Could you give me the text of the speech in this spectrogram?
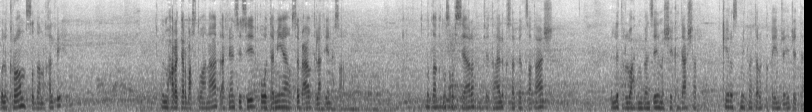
والكروم الصدام الخلفي. المحرك أربع اسطوانات 2000 CC قوته 137 حصان. بطاقة مصروف السيارة تويوتا هايلوكس 2019 اللتر الواحد من البنزين مشيك 11 كيلو 600 متر والتقييم جيد جدا.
